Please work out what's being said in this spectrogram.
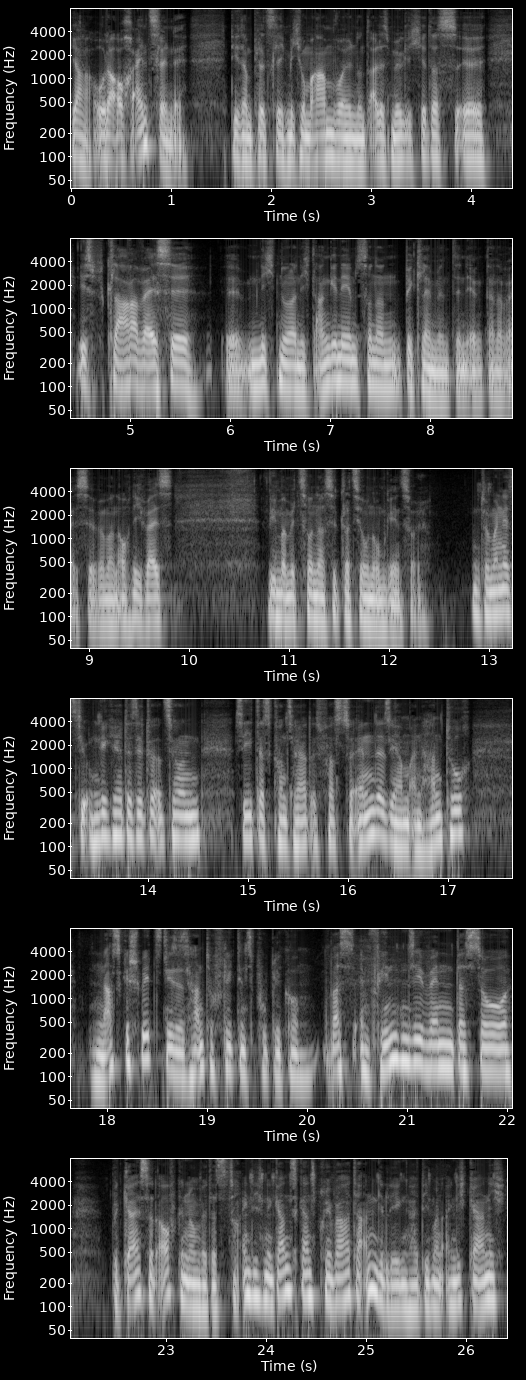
ja, oder auch Einzelne, die dann plötzlich mich umarmen wollen und alles Mögliche, das äh, ist klarerweise äh, nicht nur nicht angenehm, sondern beklemmend in irgendeiner Weise, wenn man auch nicht weiß, wie man mit so einer Situation umgehen soll. Und wenn man jetzt die umgekehrte Situation sieht, das Konzert ist fast zu Ende, Sie haben ein Handtuch, nass geschwitzt, dieses Handtuch fliegt ins Publikum. Was empfinden Sie, wenn das so begeistert aufgenommen wird? Das ist doch eigentlich eine ganz, ganz private Angelegenheit, die man eigentlich gar nicht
